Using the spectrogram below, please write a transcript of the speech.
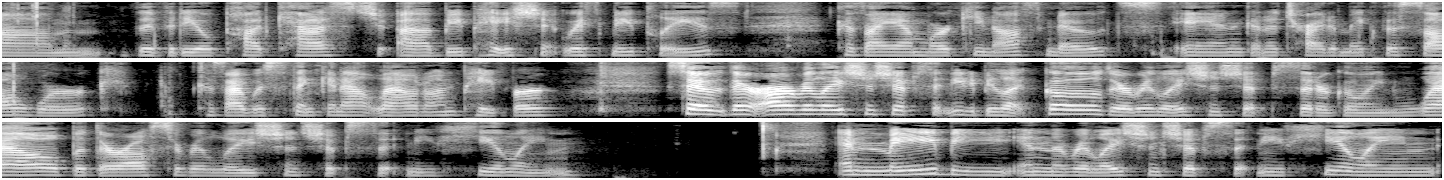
um, the video podcast, uh, be patient with me, please because I am working off notes and going to try to make this all work because I was thinking out loud on paper. So there are relationships that need to be let go. There are relationships that are going well, but there are also relationships that need healing. And maybe in the relationships that need healing,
